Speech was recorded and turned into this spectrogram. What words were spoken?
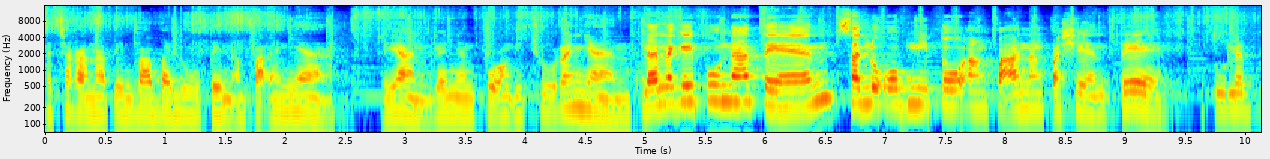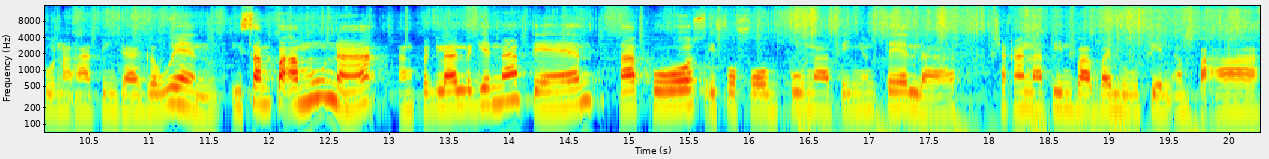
At saka natin babalutin ang paa niya. Ayan, ganyan po ang itsura niyan. Lalagay po natin sa loob nito ang paa ng pasyente tulad po ng ating gagawin. Isang paa muna ang paglalagyan natin, tapos ifo-fold po natin yung tela, tsaka natin babalutin ang paa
